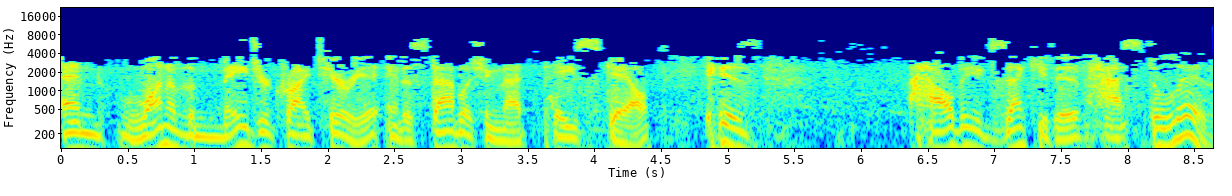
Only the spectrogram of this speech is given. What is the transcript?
And one of the major criteria in establishing that pay scale is how the executive has to live.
